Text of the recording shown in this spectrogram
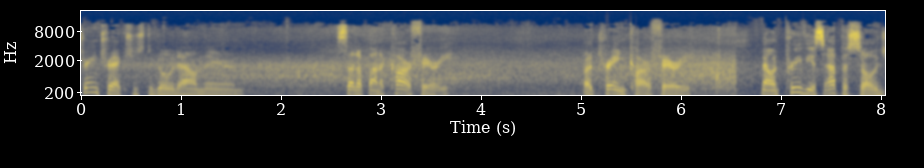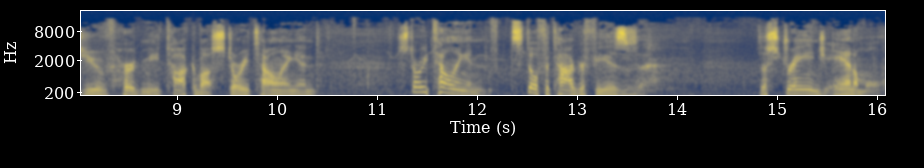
Train tracks used to go down there and set up on a car ferry, a train car ferry. Now, in previous episodes, you've heard me talk about storytelling, and storytelling and still photography is is a strange animal.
